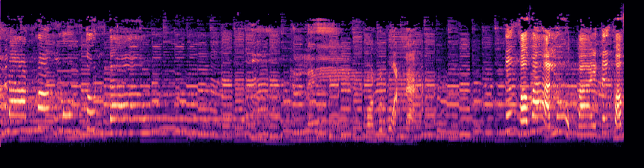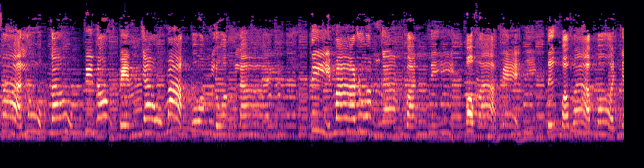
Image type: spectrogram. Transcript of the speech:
ำราญมั่งมุน ก่อนบนหวนได้ตึงบอกว่าลูกไป ตึงบอกว่าลูกเก้าพี่น้องเป็นเจ้ามากกวงหลวงลายที่มาร่วมงานวันนี้ บอกว่าแม่ยิง ตึงบอกว่าพ่อใจ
